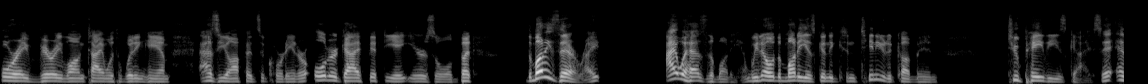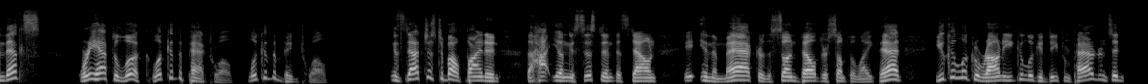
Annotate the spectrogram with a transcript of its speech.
for a very long time with Whittingham as the offensive coordinator. Older guy, 58 years old, but the money's there, right? Iowa has the money, and we know the money is going to continue to come in to pay these guys. And that's where do you have to look. Look at the Pac 12, look at the Big 12. It's not just about finding the hot young assistant that's down in the MAC or the Sun Belt or something like that. You can look around, you can look at different patterns, and,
